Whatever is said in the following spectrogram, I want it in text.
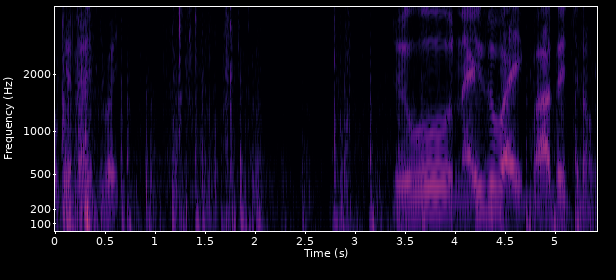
okay nice boy నువ్వు నైస్ బాయ్ బాగా తెచ్చినావు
